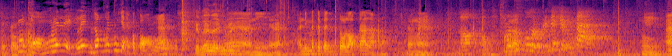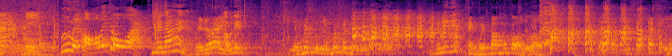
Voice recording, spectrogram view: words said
ประกอบมันของให้เหล็กเล่นต้องให้ผู้ใหญ่ประกอบนะ เก็บได้เลยใช่ไหมอ่า นี่เห็นไหมอันนี้มันจะเป็นตัวล็อกด้านหลังยังไงอะล็อกเอามันฝุ่นไม่ใช่เข็มขัด นี่อ่านี่มันเหมือนของเอาไว้โชว์อะไม่ได้ ไม่ได้ เอามานี่ยังไม่ยังไม่คนดีมานี่ดิแข่งมวยปั้มมาก่อนหรือเปล่าแข่งขัดนี้แข่งขัดนี้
